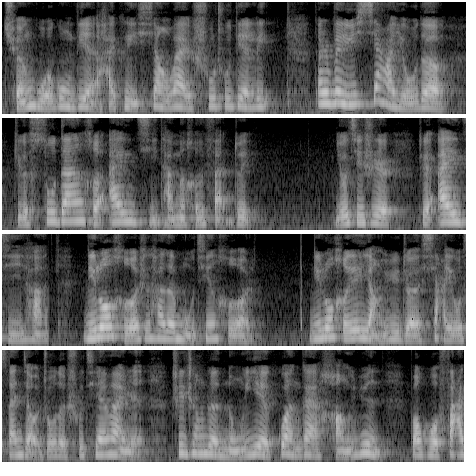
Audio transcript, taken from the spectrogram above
全国供电，还可以向外输出电力。但是位于下游的这个苏丹和埃及，他们很反对。尤其是这埃及哈，尼罗河是它的母亲河，尼罗河也养育着下游三角洲的数千万人，支撑着农业、灌溉、航运，包括发，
